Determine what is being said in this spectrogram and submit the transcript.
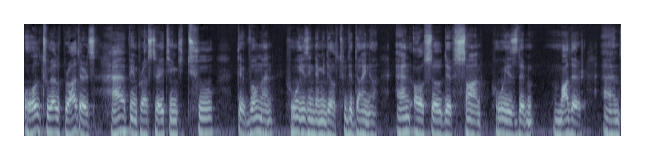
all 12 brothers have been prostrating to the woman who is in the middle, to the Dinah, and also the son who is the mother, and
